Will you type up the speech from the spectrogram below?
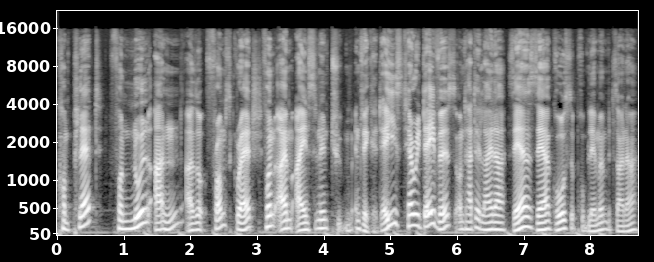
komplett von null an, also from scratch, von einem einzelnen Typen entwickelt. Der hieß Terry Davis und hatte leider sehr, sehr große Probleme mit seiner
